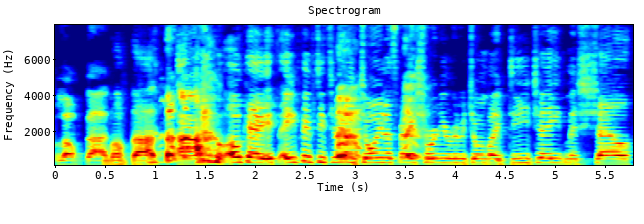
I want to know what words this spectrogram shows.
Love that. Love that. Uh, okay, it's 8.53. Join us very shortly. We're going to be joined by DJ Michelle.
